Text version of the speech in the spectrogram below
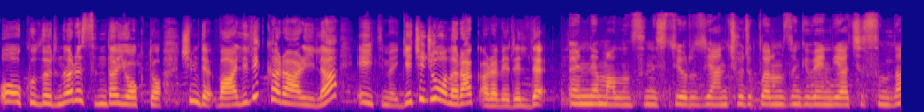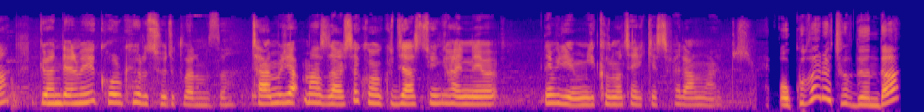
o okulların arasında yoktu. Şimdi valilik kararıyla eğitime geçici olarak ara verildi. önlem alınsın istiyoruz yani çocuklarımızın güvenliği açısından. Göndermeye korkuyoruz çocuklarımızı. Tamir yapmazlarsa korkacağız çünkü hani ne bileyim yıkılma tehlikesi falan vardır. Okullar açıldığında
